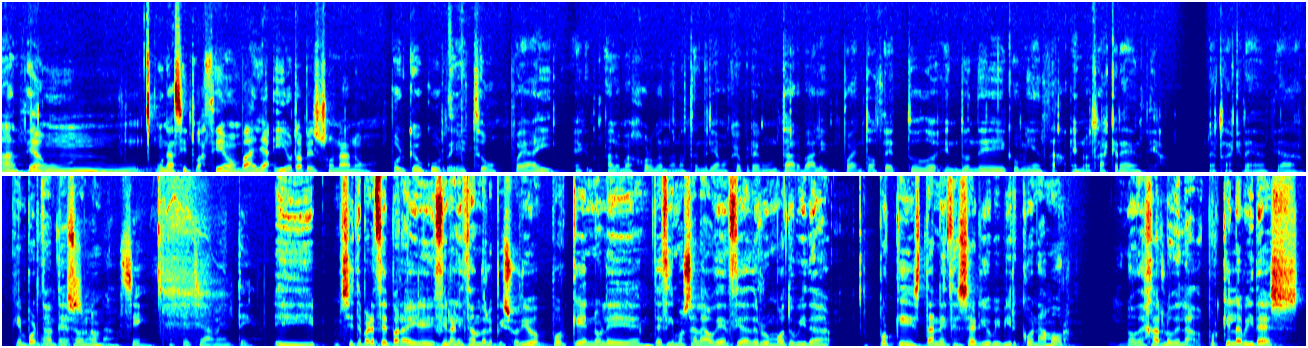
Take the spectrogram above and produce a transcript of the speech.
hacia una situación, vaya, y otra persona no. ¿Por qué ocurre esto? Pues ahí a lo mejor cuando nos tendríamos que preguntar, vale, pues entonces todo en dónde comienza, en nuestras creencias. Nuestras creencias. Qué importante eso, ¿no? Sí, efectivamente. Y si te parece, para ir finalizando el episodio, ¿por qué no le decimos a la audiencia de rumbo a tu vida por qué es tan necesario vivir con amor y no dejarlo de lado? ¿Por qué la vida es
